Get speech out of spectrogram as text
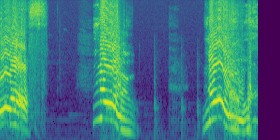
off! No! No!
